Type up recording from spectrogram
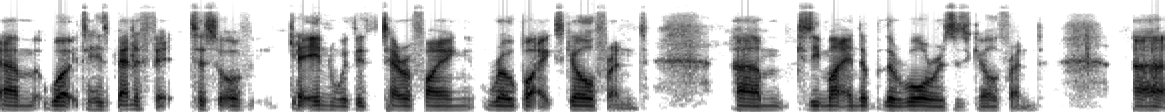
um, work to his benefit to sort of get in with his terrifying robot ex-girlfriend because he might end up with Aurora as his girlfriend. Uh,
